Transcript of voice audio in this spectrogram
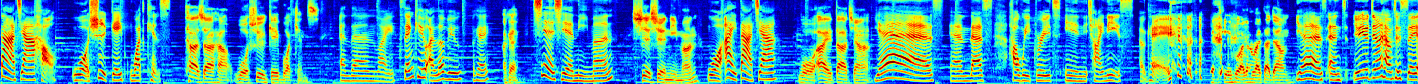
大家好，我是 Gabe Watkins. 大家好，我是 Gabe Watkins. And then like, thank you, I love you. Okay. Okay. 谢谢你们， 谢谢你们，我爱大家。我爱大家。 Yes, and that's how we greet in Chinese. Okay. That's really cool. I gotta write that down. yes, and you, you don't have to say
